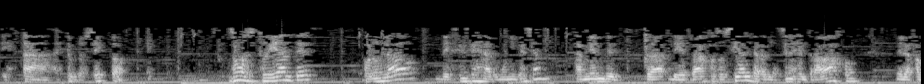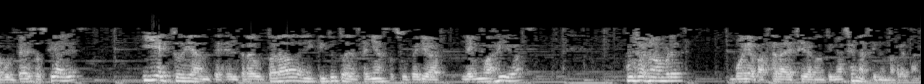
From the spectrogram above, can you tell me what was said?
esta, este proyecto? Somos estudiantes, por un lado, de Ciencias de la Comunicación, también de, de Trabajo Social, de Relaciones del Trabajo, de las Facultades Sociales, y estudiantes del traductorado del Instituto de Enseñanza Superior Lenguas Vivas, cuyos nombres voy a pasar a decir a continuación, así no me retan.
